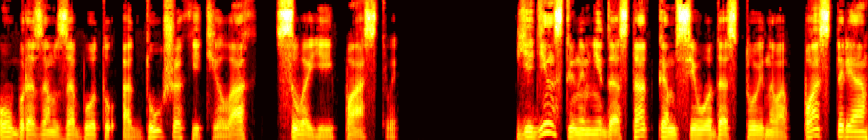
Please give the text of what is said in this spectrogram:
образом заботу о душах и телах своей паствы. Единственным недостатком всего достойного пастыря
